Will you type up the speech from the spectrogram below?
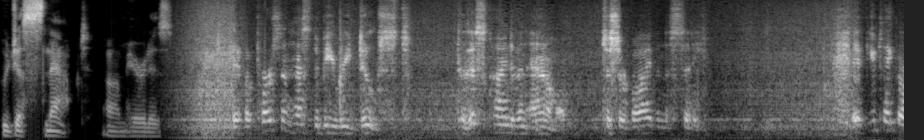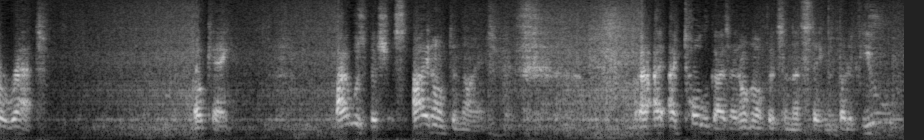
who just snapped. Um, here it is. If a person has to be reduced to this kind of an animal to survive in the city, if you take a rat, okay, I was vicious. I don't deny it. I, I- told the guys, I don't know if it's in that statement, but if you,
